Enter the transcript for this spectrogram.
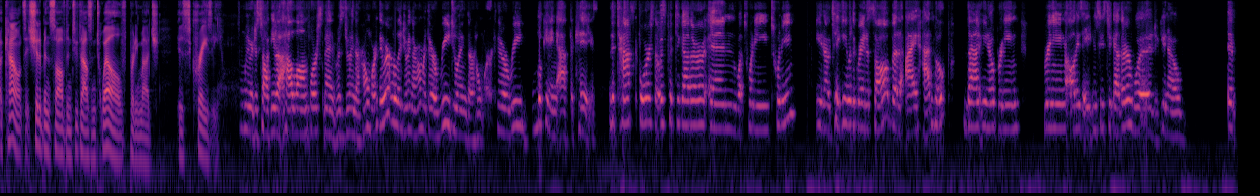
accounts, it should have been solved in 2012, pretty much, is crazy. we were just talking about how law enforcement was doing their homework. They weren't really doing their homework. They were redoing their homework. They were re-looking at the case. The task force that was put together in what 2020, you know, taking it with a grain of salt. But I had hope that you know bringing bringing all these agencies together would you know it,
